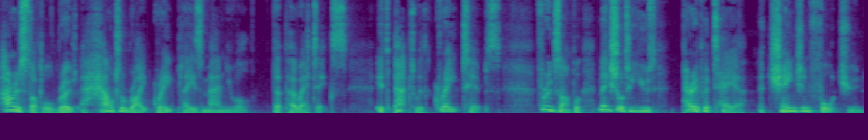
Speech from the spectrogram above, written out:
Aristotle wrote a How to Write Great Plays manual, the Poetics. It's packed with great tips. For example, make sure to use peripeteia, a change in fortune,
